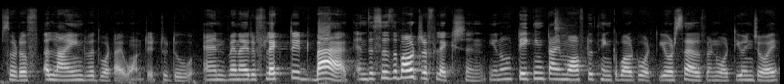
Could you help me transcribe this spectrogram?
sort of aligned with what I wanted to do. And when I reflected back, and this is about reflection, you know, taking time off to think about what yourself and what you enjoy.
